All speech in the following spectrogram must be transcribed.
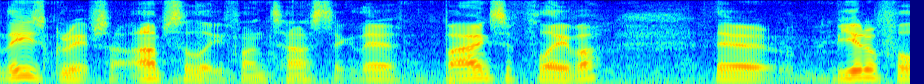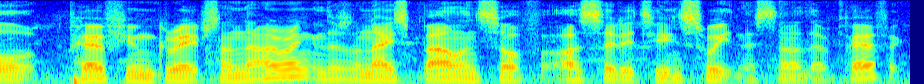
these grapes are absolutely fantastic. They're bags of flavour. They're beautiful perfume grapes, and I think there's a nice balance of acidity and sweetness. Now they're perfect.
